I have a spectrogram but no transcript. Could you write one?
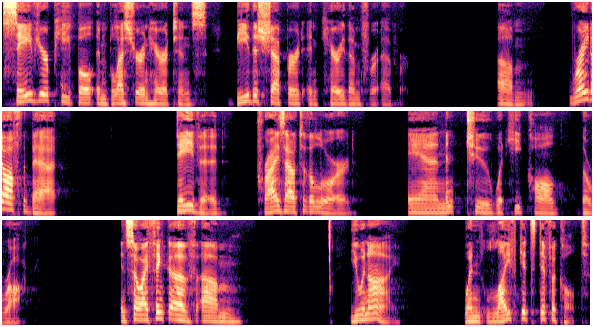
Save your people and bless your inheritance. Be the shepherd and carry them forever. Um, right off the bat, David cries out to the Lord and to what he called the rock. And so I think of um, you and I, when life gets difficult,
